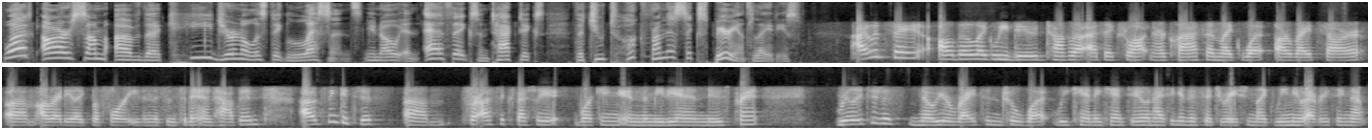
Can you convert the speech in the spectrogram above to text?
what are some of the key journalistic lessons, you know, in ethics and tactics that you took from this experience, ladies? I would say, although like we do talk about ethics a lot in our class and like what our rights are um, already, like before even this incident had happened, I would think it's just um, for us, especially working in the media and newsprint, really to just know your rights and to what we can and can't do. And I think in this situation, like we knew everything that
